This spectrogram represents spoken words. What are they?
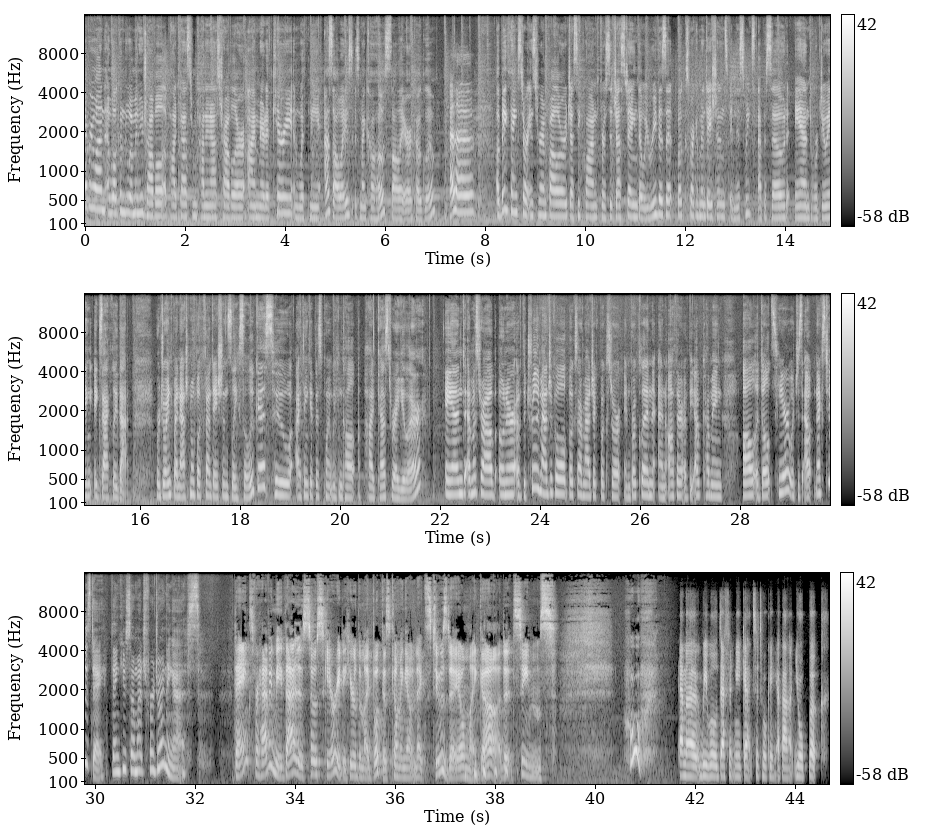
Hi, everyone, and welcome to Women Who Travel, a podcast from Condé Nast Traveler. I'm Meredith Carey, and with me, as always, is my co host, Lale Arikoglu. Hello. A big thanks to our Instagram follower, Jessie Kwan, for suggesting that we revisit books recommendations in this week's episode, and we're doing exactly that. We're joined by National Book Foundation's Lisa Lucas, who I think at this point we can call a podcast regular, and Emma Straub, owner of the truly magical Books Are Magic bookstore in Brooklyn and author of the upcoming All Adults Here, which is out next Tuesday. Thank you so much for joining us. Thanks for having me. That is so scary to hear that my book is coming out next Tuesday. Oh my God. it seems. Whew. Emma, we will definitely get to talking about your book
